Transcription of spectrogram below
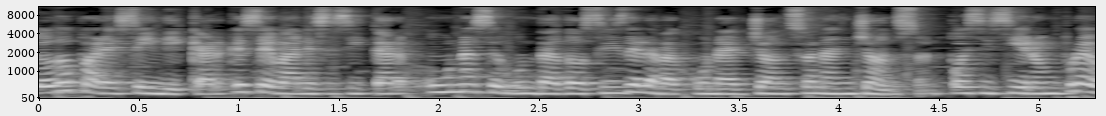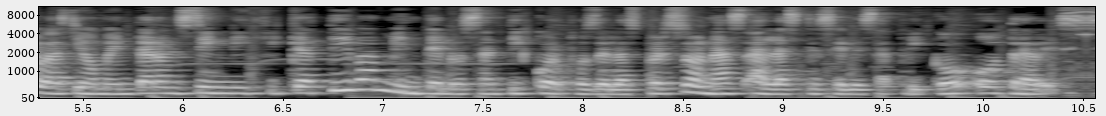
Todo parece indicar que se va a necesitar una segunda dosis de la vacuna Johnson Johnson, pues hicieron pruebas y aumentaron significativamente los anticuerpos de las personas a las que se les aplicó otra vez.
